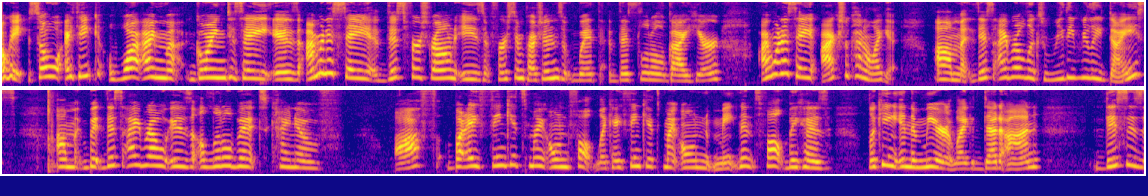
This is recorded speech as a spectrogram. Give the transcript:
Okay, so I think what I'm going to say is I'm going to say this first round is first impressions with this little guy here. I want to say I actually kind of like it. Um, this eyebrow looks really, really nice. Um, but this eyebrow is a little bit kind of off, but I think it's my own fault. Like, I think it's my own maintenance fault because looking in the mirror, like dead on, this is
